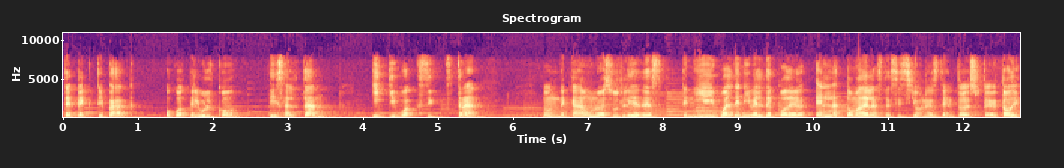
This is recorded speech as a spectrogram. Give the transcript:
Tepectipac, Ocotelulco, Tizaltán y Kihuaxixtrán, donde cada uno de sus líderes tenía igual de nivel de poder en la toma de las decisiones dentro de su territorio.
